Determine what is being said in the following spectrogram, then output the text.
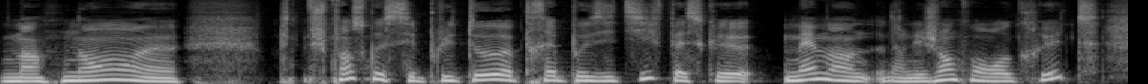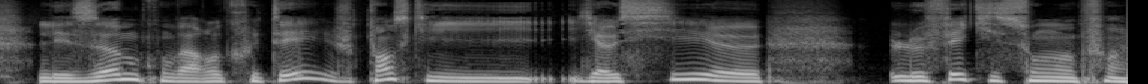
maintenant, euh, je pense que c'est plutôt très positif parce que même dans les gens qu'on recrute, les hommes qu'on va recruter, je pense qu'il il y a aussi... le fait qu'ils sont, enfin,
